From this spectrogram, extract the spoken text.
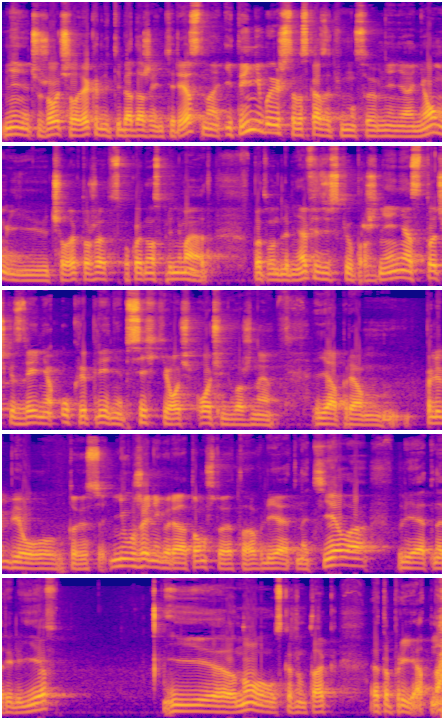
мнение чужого человека для тебя даже интересно, и ты не боишься высказывать ему свое мнение о нем, и человек тоже это спокойно воспринимает. Поэтому для меня физические упражнения с точки зрения укрепления психики очень, очень важны. Я прям полюбил, то есть не, уже не говоря о том, что это влияет на тело, влияет на рельеф. И, ну, скажем так, это приятно.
